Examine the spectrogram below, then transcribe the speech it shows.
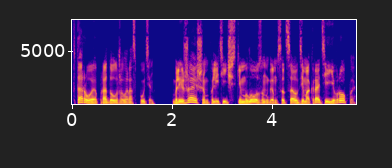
Второе, продолжил Распутин, ближайшим политическим лозунгом социал-демократии Европы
